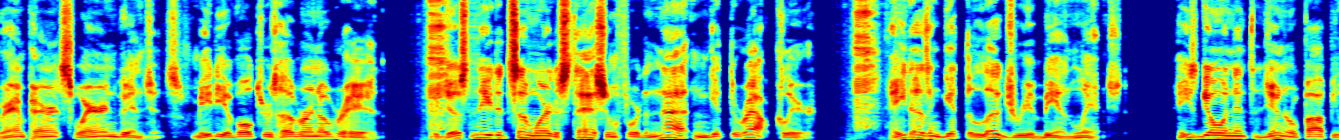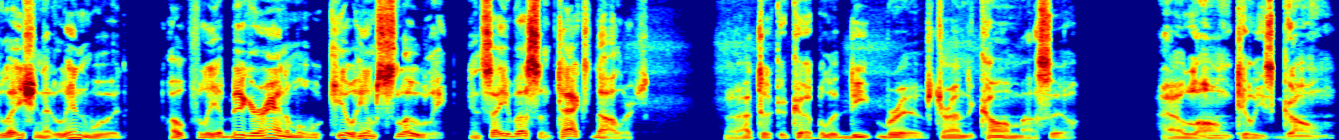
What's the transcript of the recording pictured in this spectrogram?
grandparents swearing vengeance, media vultures hovering overhead. We just needed somewhere to stash him for the night and get the route clear. He doesn't get the luxury of being lynched. He's going into general population at Linwood. Hopefully, a bigger animal will kill him slowly and save us some tax dollars. I took a couple of deep breaths, trying to calm myself. How long till he's gone?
